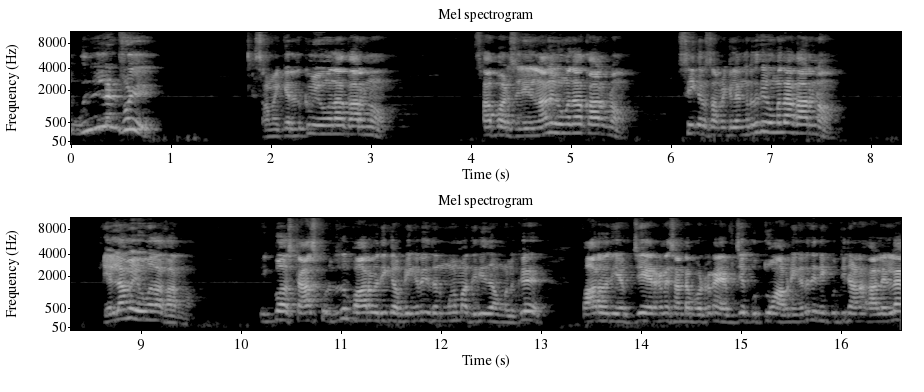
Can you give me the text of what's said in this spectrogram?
ஃபுல் அண்ட் ஃபுல் சமைக்கிறதுக்கும் இவங்க தான் காரணம். சாப்பாடு சரியில்லைனாலும் இவங்க தான் காரணம். சீக்கிரம் சமைக்கலைங்கிறதுக்கு இவங்க தான் காரணம். எல்லாமே இவங்க தான் காரணம். பிக் பாஸ் டாஸ்க் கொடுத்ததும் பார்வதிக்கு அப்படிங்கிறது இதன் மூலமாக தெரியுது அவங்களுக்கு. பார்வதி எஃப்ஜே ஏற்கனவே சண்டை போட்டிருக்கேன். எஃப்ஜே குத்துவான் அப்படிங்கிறது நீ குத்திட்டானா காலையில்?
